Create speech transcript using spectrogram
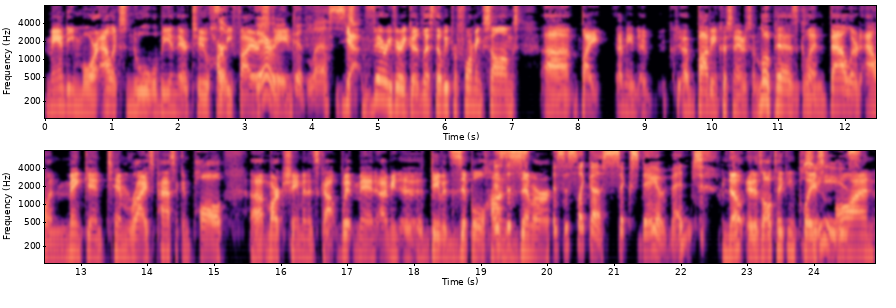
Mandy Moore, Alex Newell will be in there too, It's Harvey Fierstein. Very good list. Yeah, very, very good list. They'll be performing songs uh, by, I mean, uh, uh, Bobby and Kristen Anderson Lopez, Glen Ballard, Alan Menken, Tim Rice, Pasek and Paul, uh, Marc Shaiman and Scott Wittman. I mean, uh, uh, David Zippel, Hans this- Zimmer. Is this like a six day event? No, it is all taking place Jeez. on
